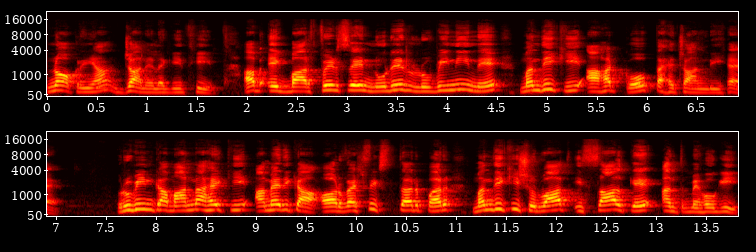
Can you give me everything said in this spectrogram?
नौकरियाँ जाने लगी थी। अब एक बार फिर से नूरिल रूबिनी ने मंदी की आहट को पहचान ली है। रूबीन का मानना है कि अमेरिका और वैश्विक स्तर पर मंदी की शुरुआत इस साल के अंत में होगी,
